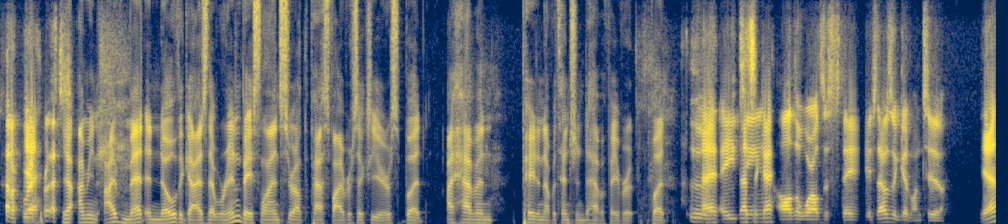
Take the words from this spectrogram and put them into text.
I don't Yeah. remember that. yeah, I mean, I've met and know the guys that were in bass lines throughout the past five or six years, but I haven't paid enough attention to have a favorite. But Ooh, Hey, 18, that's okay. All the World's a Stage. That was a good one, too. Yeah.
